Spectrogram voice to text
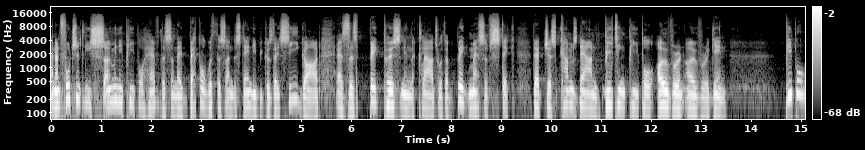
And unfortunately, so many people have this and they battle with this understanding because they see God as this big person in the clouds with a big, massive stick that just comes down beating people over and over again people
